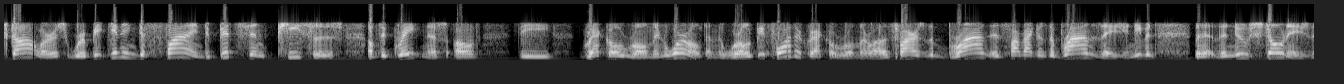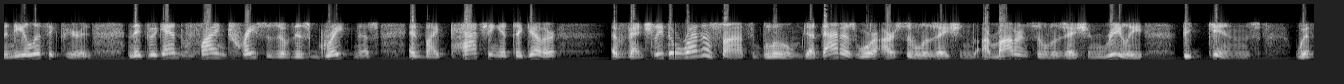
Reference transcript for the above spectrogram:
scholars were beginning to find bits and pieces of the greatness of the Greco-Roman world and the world before the Greco-Roman world, as far as the bronze, as far back as the Bronze Age, and even the the New Stone Age, the Neolithic period, and they began to find traces of this greatness, and by patching it together, eventually the Renaissance bloomed, and that is where our civilization, our modern civilization, really begins with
